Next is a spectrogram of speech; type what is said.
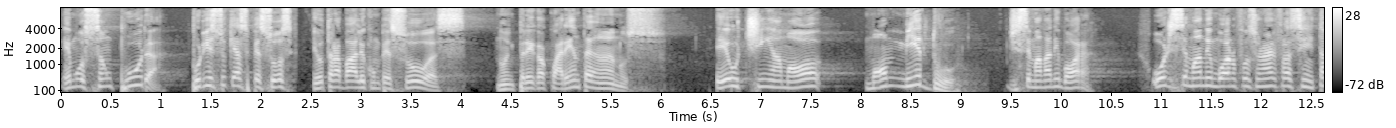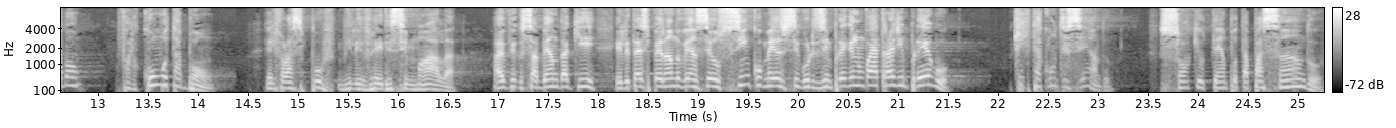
emoção pura. Por isso que as pessoas, eu trabalho com pessoas no emprego há 40 anos. Eu tinha maior, maior medo de ser mandado embora. Hoje você manda embora um funcionário e fala assim, tá bom. Eu falo, como tá bom? Ele fala assim, pô, me livrei desse mala. Aí eu fico sabendo daqui, ele está esperando vencer os cinco meses de seguro-desemprego, ele não vai atrás de emprego. O que está acontecendo? Só que o tempo está passando,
